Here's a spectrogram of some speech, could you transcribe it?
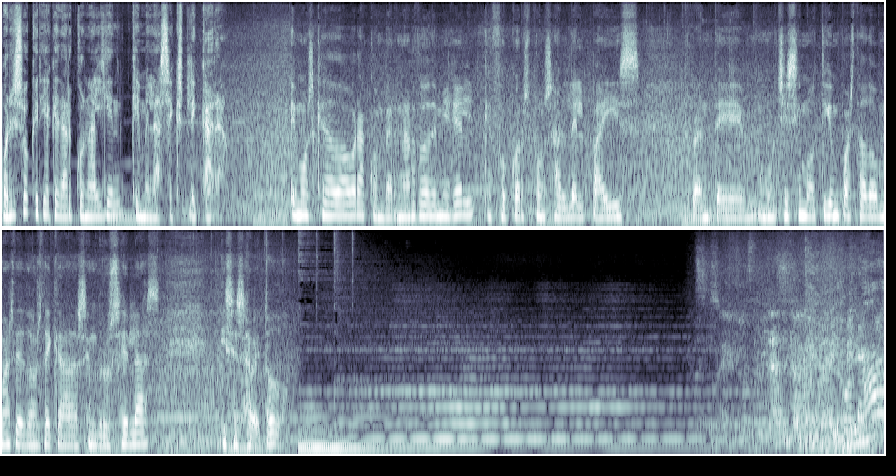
Por eso quería quedar con alguien que me las explicara. Hemos quedado ahora con Bernardo de Miguel, que fue corresponsal del país durante muchísimo tiempo, ha estado más de dos décadas en Bruselas y se sabe todo. Hola.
